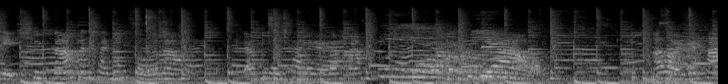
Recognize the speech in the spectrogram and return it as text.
เด็กชิมน้ำอัญชันที่ผสมมะนาวแล้วมีรสชาติยังไงบ้างคะเปรี้ยว อร่อยไหมคะ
